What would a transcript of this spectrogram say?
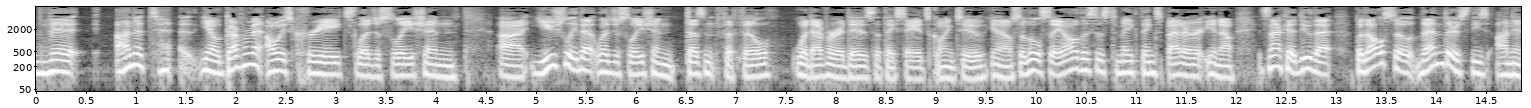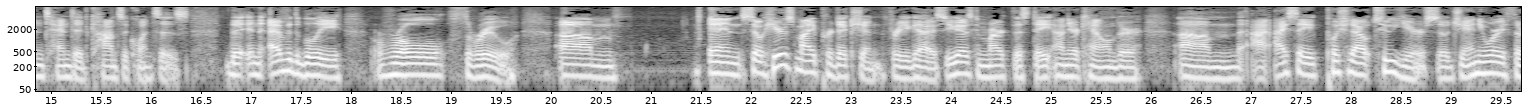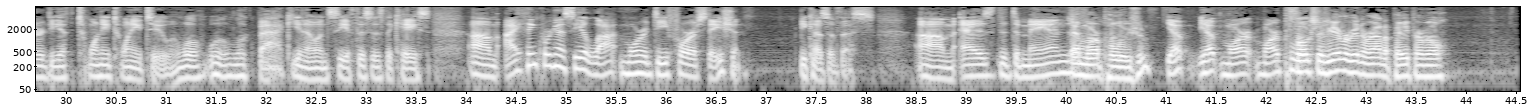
that, unatt- you know, government always creates legislation. Uh, usually that legislation doesn't fulfill whatever it is that they say it's going to, you know. So they'll say, "Oh, this is to make things better," you know. It's not going to do that. But also, then there's these unintended consequences that inevitably roll through. Um, and so here's my prediction for you guys. So you guys can mark this date on your calendar. Um, I, I, say push it out two years, so January 30th, 2022, and we'll we'll look back, you know, and see if this is the case. Um, I think we're going to see a lot more deforestation because of this. Um, as the demand and more pollution. Yep, yep, more more pollution. Folks, have you ever been around a paper mill?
